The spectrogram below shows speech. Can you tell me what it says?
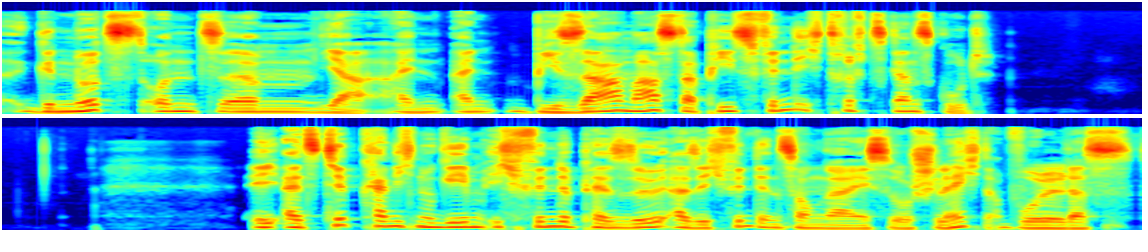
äh, genutzt und ähm, ja, ein, ein bizarre Masterpiece, finde ich, trifft es ganz gut. Ich, als Tipp kann ich nur geben, ich finde persönlich, also ich finde den Song gar nicht so schlecht, obwohl das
